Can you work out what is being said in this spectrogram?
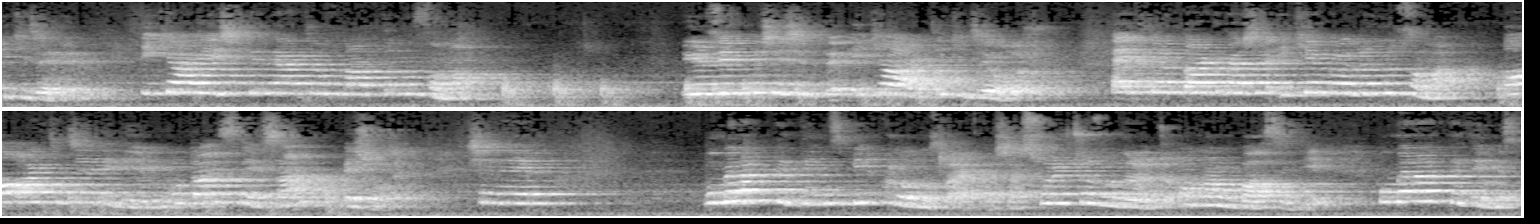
2C. 2A'yı eşitliğin diğer tarafına attığımız zaman 170 eşittir 2 artı 2C olur. Her tarafta arkadaşlar 2'ye böldüğümüz zaman A artı C dediğim buradan 85 olacak. Şimdi bu merak dediğimiz bir kuralımız var arkadaşlar. Soruyu çözmeden önce ondan bir bahsedeyim. Bu merak dediğimiz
